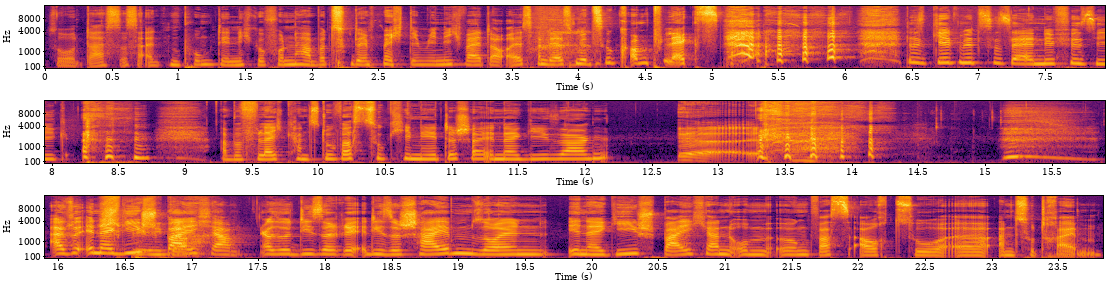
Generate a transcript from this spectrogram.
So, das ist halt ein Punkt, den ich gefunden habe, zu dem möchte ich mich nicht weiter äußern, der ist mir zu komplex. Das geht mir zu sehr in die Physik. Aber vielleicht kannst du was zu kinetischer Energie sagen. Also Energiespeicher. Also diese, Re- diese Scheiben sollen Energie speichern, um irgendwas auch zu, äh, anzutreiben.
